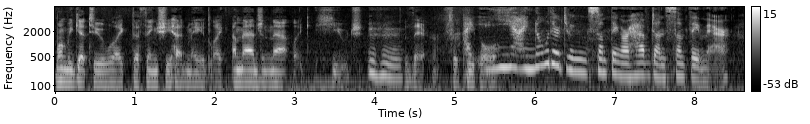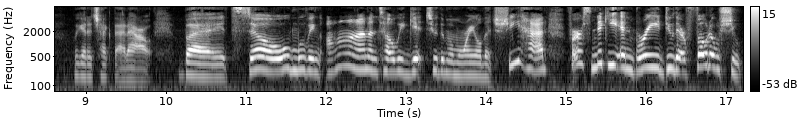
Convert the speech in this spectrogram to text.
when we get to like the thing she had made like imagine that like huge Mm-hmm. there for people Yeah, I know they're doing something or have done something there. We got to check that out. But so moving on until we get to the memorial that she had. First, Nikki and Brie do their photo shoot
